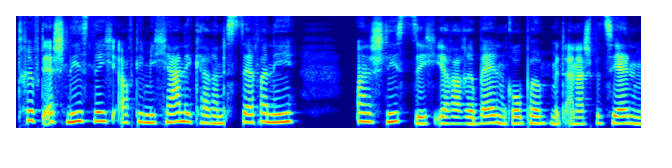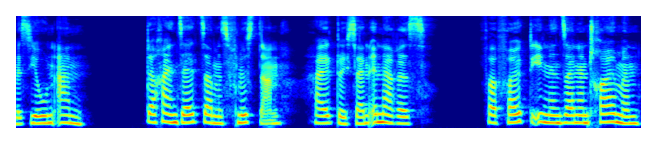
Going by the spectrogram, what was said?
trifft er schließlich auf die Mechanikerin Stephanie und schließt sich ihrer Rebellengruppe mit einer speziellen Mission an. Doch ein seltsames Flüstern, halt durch sein Inneres, verfolgt ihn in seinen Träumen,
